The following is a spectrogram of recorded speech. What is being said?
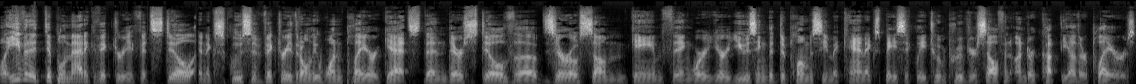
Well, even a diplomatic victory, if it's still an exclusive victory that only one player gets, then there's still the zero sum game thing where you're using the diplomacy mechanics basically to improve yourself and undercut the other players.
